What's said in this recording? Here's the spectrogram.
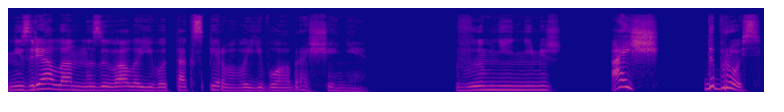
Не зря Лан называла его так с первого его обращения. «Вы мне не меш...» «Айщ! Да брось!»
